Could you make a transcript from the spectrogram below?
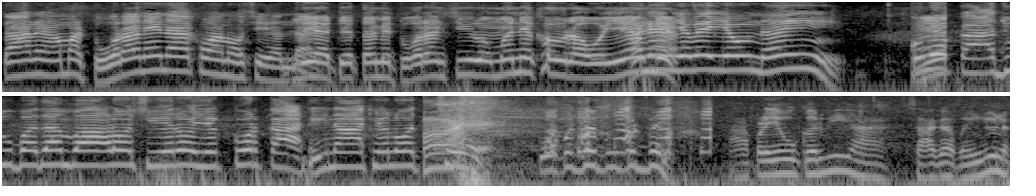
તારે આમાં ઢોરા નહીં નાખવાનો છે અંદર. તે તમે ઢોરા શીરો મને ખવડાવો એમ વેવાય એવું નહીં. ઓલો કાજુ બદામ વાળો શેરો એકોર કાઢી નાખેલો છે. પોપટભાઈ પોપટભાઈ આપણે એવું કરવી આ સાગા ભાઈ ને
